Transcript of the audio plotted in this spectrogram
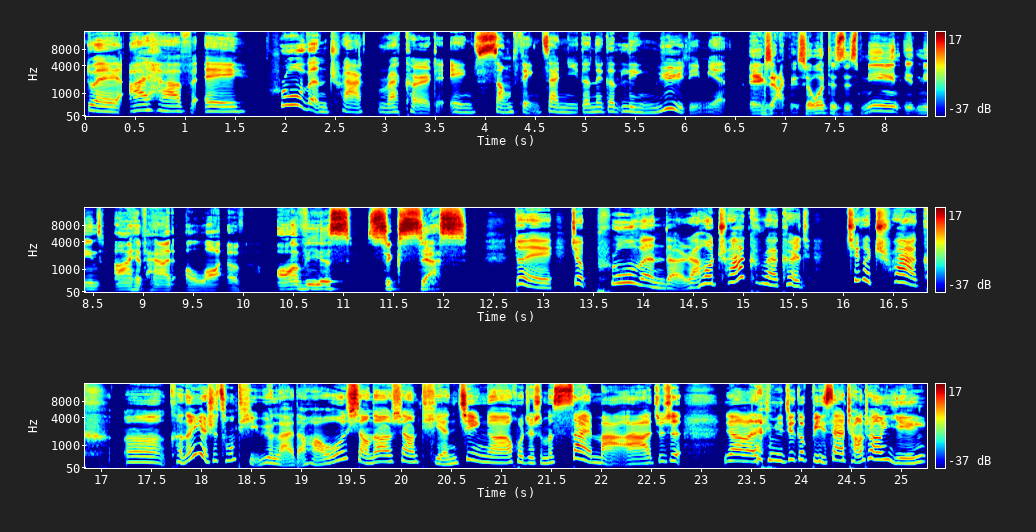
对，I have a proven track record in something，在你的那个领域里面。 Exactly. So, what does this mean? It means I have had a lot of obvious success. 对，就 proven 的，然后 track record 这个 track，嗯、可能也是从体育来的哈。我想到像田径啊，或者什么赛马啊，就是你知道吗？你这个比赛常常赢，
